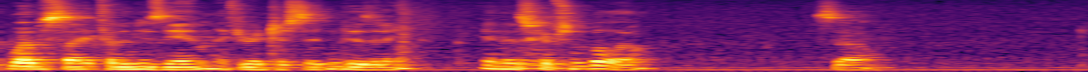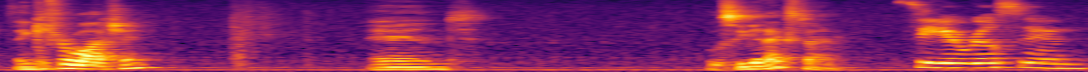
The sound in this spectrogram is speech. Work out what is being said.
website for the museum if you're interested in visiting in the Mhm. description below. So thank you for watching, and we'll see you next time. See you real soon.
